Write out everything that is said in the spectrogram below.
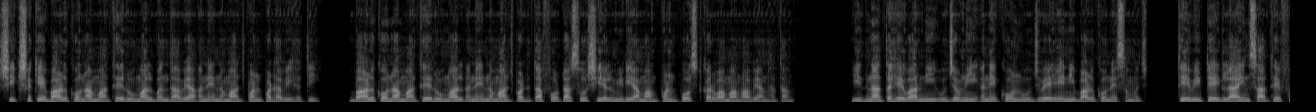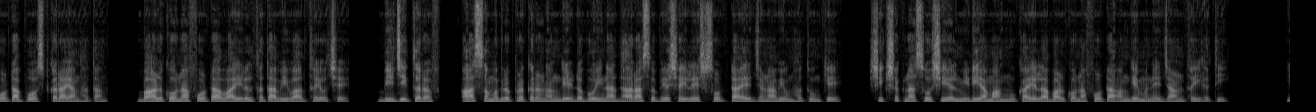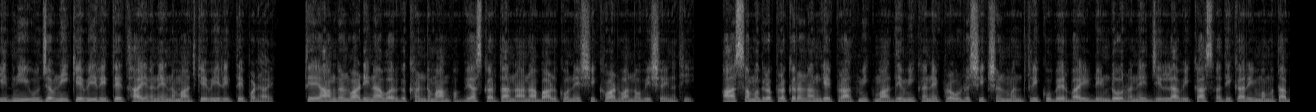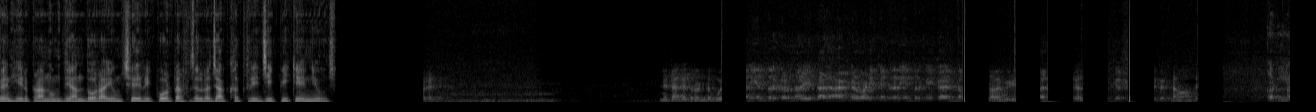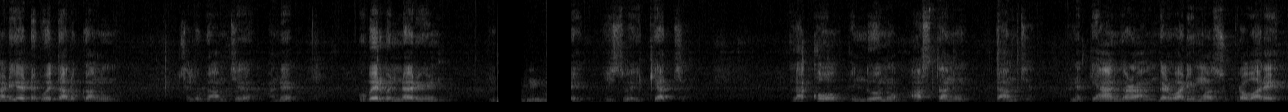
શિક્ષકે બાળકોના માથે રૂમાલ બંધાવ્યા અને નમાજ પણ પઢાવી હતી. બાળકોના માથે રૂમાલ અને નમાજ પઢતા ફોટા સોશિયલ મીડિયામાં પણ પોસ્ટ કરવામાં આવ્યા હતા. ઈદના તહેવારની ઉજવણી અને કોણ ઉજવે એની બાળકોને સમજ તેવી ટેગલાઇન સાથે ફોટા પોસ્ટ કરાયા હતા. બાળકોના ફોટા વાયરલ થતા વિવાદ થયો છે. બીજી તરફ, આ સમગ્ર પ્રકરણ અંગે ડભોઈના ધારાસભ્ય શૈલેષ સોટ્ટાએ જણાવ્યું હતું કે, શિક્ષકના સોશિયલ મીડિયામાં મુકાયેલા બાળકોના ફોટા અંગે મને જાણ થઈ હતી. ઈદની ઉજવણી કેવી રીતે થાય અને નમાજ કેવી રીતે પઢાય, તે આંગણવાડીના વર્ગખંડમાં અભ્યાસ કરતા નાના બાળકોને શીખવાડવાનો વિષય નથી. આ સમગ્ર પ્રકરણ અંગે પ્રાથમિક માધ્યમિક અને પ્રૌઢ શિક્ષણ મંત્રી કુબેરભાઈ ડિંડોર અને જિલ્લા વિકાસ અધિકારી મમતાબેન હિરપ્રાનું ધ્યાન દોરાયું છે. Reporter Fazal Raza Khatri GPK news. કરે છે નેતા ગતરોજ ડભોઈ અંદર કરનારી આંગણવાડી કેન્દ્રની અંદર કંઈક સારા વીડિયો ઘટના મામલે. કરનાળી એ ડભોઈ તાલુકાનું છેલ્લું ગામ છે અને કુબેર ભંડારી વિખ્યાત છે. લાખો હિન્દુઓનું આસ્થાનું ધામ છે. અને ત્યાં આગળ આંગણવાડીમાં શુક્રવારે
